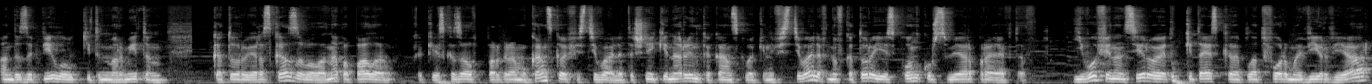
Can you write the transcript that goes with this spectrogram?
Under the Pillow, Китен Мармитон, которую я рассказывал, она попала, как я и сказал, в программу Канского фестиваля, точнее кинорынка Канского кинофестиваля, но в которой есть конкурс VR-проектов. Его финансирует китайская платформа Vir VR,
